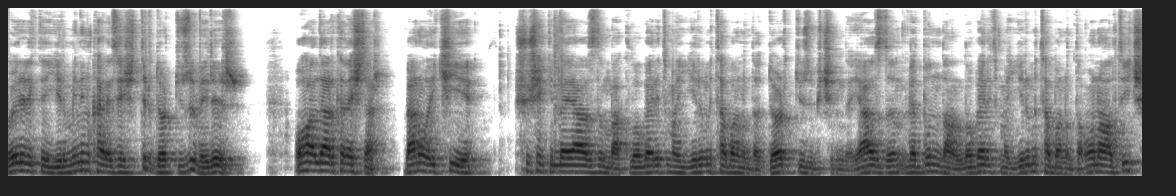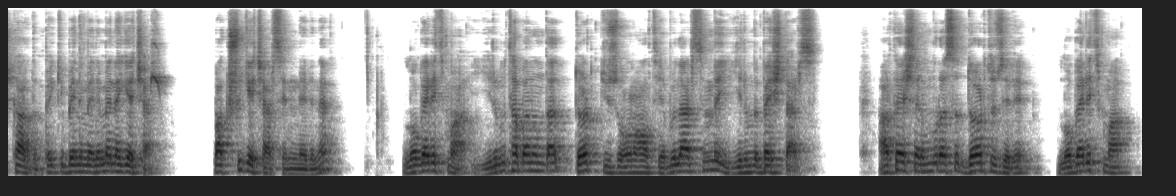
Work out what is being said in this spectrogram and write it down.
Böylelikle 20'nin karesi eşittir 400'ü verir. O halde arkadaşlar ben o 2'yi şu şekilde yazdım bak logaritma 20 tabanında 400 biçimde yazdım ve bundan logaritma 20 tabanında 16'yı çıkardım. Peki benim elime ne geçer? Bak şu geçer senin eline. Logaritma 20 tabanında 400'ü 16'ya bölersin ve 25 dersin. Arkadaşlarım burası 4 üzeri logaritma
